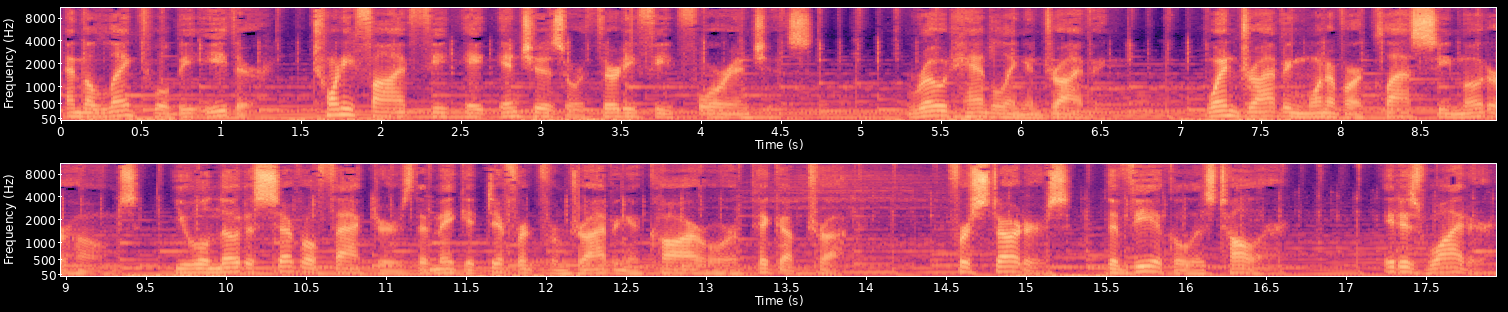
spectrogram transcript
And the length will be either 25 feet 8 inches or 30 feet 4 inches. Road handling and driving. When driving one of our Class C motorhomes, you will notice several factors that make it different from driving a car or a pickup truck. For starters, the vehicle is taller. It is wider.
